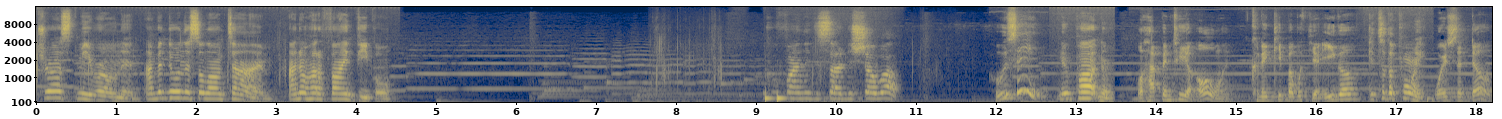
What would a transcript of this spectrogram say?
Trust me, Ronin. I've been doing this a long time. I know how to find people. Who finally decided to show up? Who's he? New partner. What happened to your old one? Couldn't keep up with your ego? Get to the point. Where's the dough?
